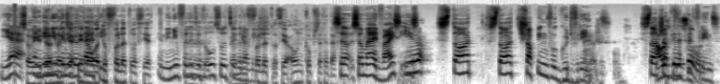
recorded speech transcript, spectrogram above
yeah, So and you then don't you're know going to exactly go know what tatty. to fill it with yet. and then you fill it with all sorts Then of you rubbish. fill it with your own kopsige gedachten. So, so my advice is know- start start shopping for good friends. Start I was shopping gonna for say good friends,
